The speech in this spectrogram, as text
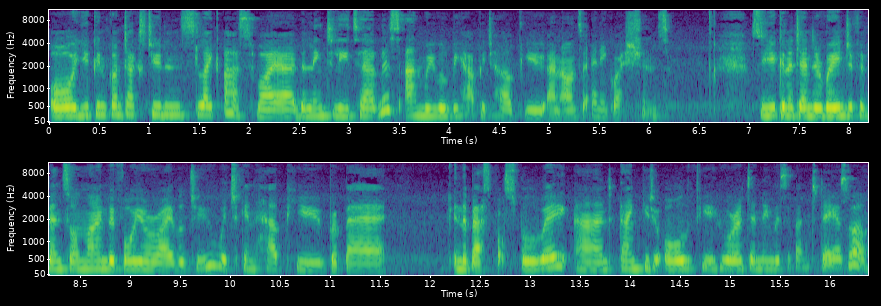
or you can contact students like us via the Link to Leeds service, and we will be happy to help you and answer any questions. So you can attend a range of events online before your arrival too, which can help you prepare in the best possible way. And thank you to all of you who are attending this event today as well.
